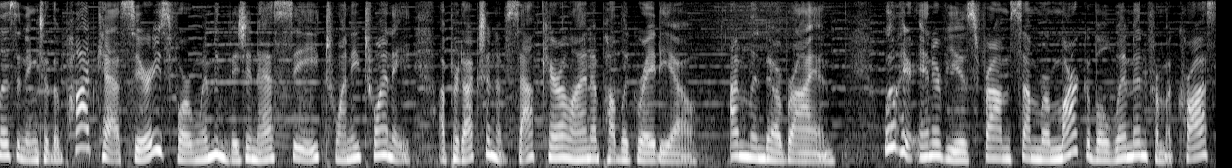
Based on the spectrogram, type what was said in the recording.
listening to the podcast series for Women Vision SC 2020, a production of South Carolina Public Radio. I'm Linda O'Brien. We'll hear interviews from some remarkable women from across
